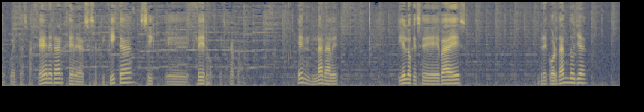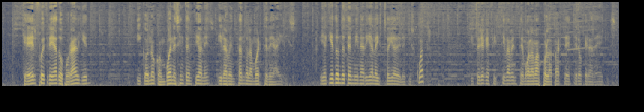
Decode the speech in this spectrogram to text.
encuentras a General, General se sacrifica, Sig, eh, Zero escapa en la nave y en lo que se va es recordando ya que él fue creado por alguien y con, no con buenas intenciones y lamentando la muerte de Iris. Y aquí es donde terminaría la historia del X4. Historia que efectivamente mola más por la parte de cero que la de X.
